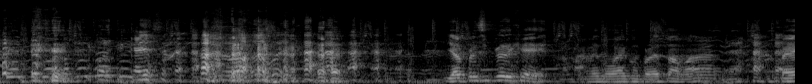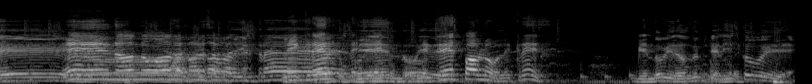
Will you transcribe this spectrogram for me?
Yo al principio dije, no mames, no voy a comprar esta mamá. Pero. Eh, no, no vamos a no esa tres. ¿Le crees? ¿Le, le- crees, Pablo? ¿Le crees? Viendo videos del pianito, güey. eh,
